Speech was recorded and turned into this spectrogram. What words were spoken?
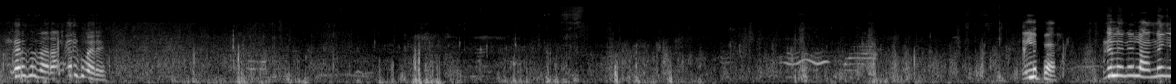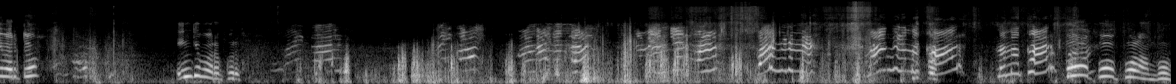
அங்க இருக்கு பாரு அங்க இருக்கு பாரு இல்லப்பா. நில்ல நில்ல அண்ணங்க வரட்டும். இங்க நம்ம கார் போ போ போலாம் போ.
